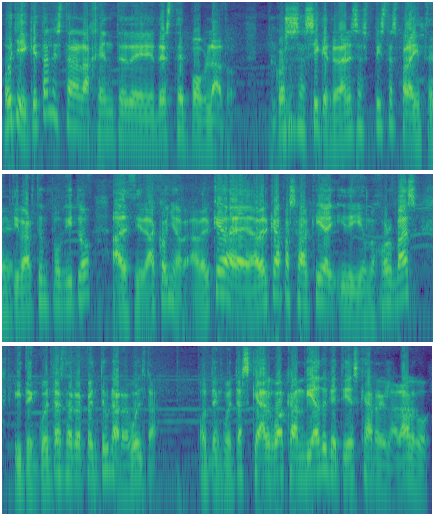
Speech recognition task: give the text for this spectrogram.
oye, ¿y qué tal estará la gente de, de este poblado? Cosas así que te dan esas pistas para incentivarte un poquito a decir, ah, coño, a ver qué, a ver qué ha pasado aquí, y a lo mejor vas y te encuentras de repente una revuelta. O te encuentras que algo ha cambiado y que tienes que arreglar algo.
